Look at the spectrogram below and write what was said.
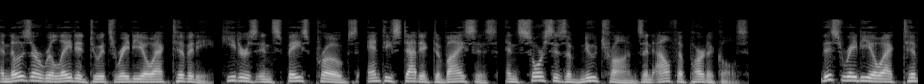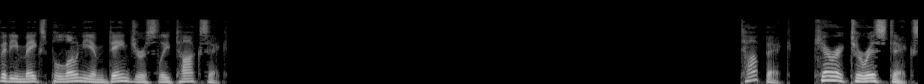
and those are related to its radioactivity, heaters in space probes, anti-static devices, and sources of neutrons and alpha particles. This radioactivity makes polonium dangerously toxic. Characteristics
